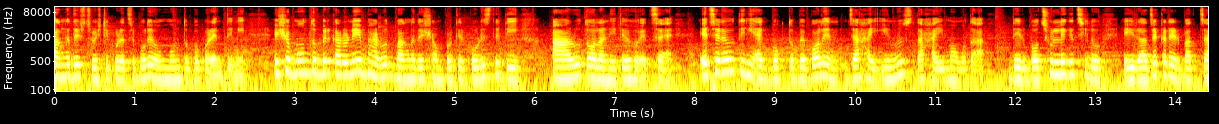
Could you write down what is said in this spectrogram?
বাংলাদেশ সৃষ্টি করেছে বলেও মন্তব্য করেন তিনি। এসব মন্তব্যের কারণে ভারত বাংলাদেশ সম্পর্কের পরিস্থিতি আরও তলানিতে হয়েছে। এছাড়াও তিনি এক বক্তব্যে বলেন যাহাই ইউনুস, তাহাই মমতা। দেড় বছর লেগেছিল এই রাজাকারের বাচ্চা,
